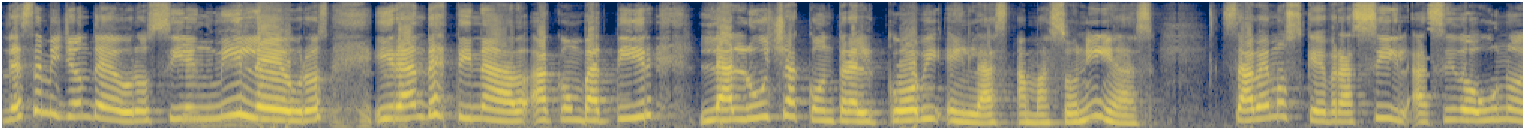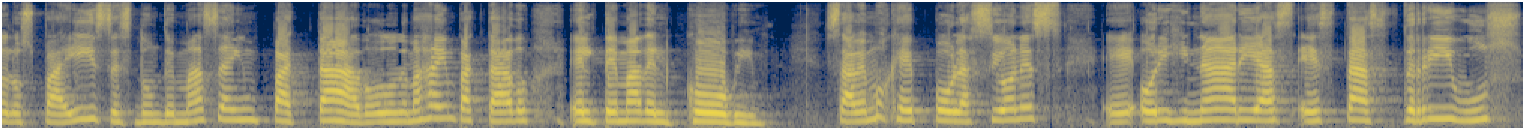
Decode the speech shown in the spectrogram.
de ese millón de euros, 100 mil euros irán destinados a combatir la lucha contra el COVID en las Amazonías. Sabemos que Brasil ha sido uno de los países donde más se ha impactado, donde más ha impactado el tema del COVID. Sabemos que poblaciones eh, originarias, estas tribus,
